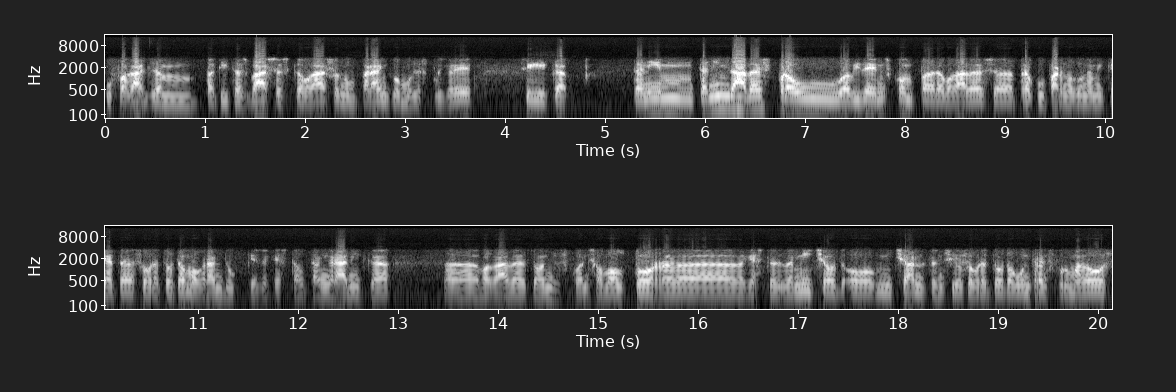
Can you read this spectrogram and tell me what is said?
ofegats amb petites basses que a vegades són un parany, com us explicaré. O sigui que tenim, tenim dades prou evidents com per a vegades eh, preocupar-nos una miqueta, sobretot amb el Gran Duc, que és aquesta au tan gran i que eh, a vegades doncs, qualsevol torre d'aquestes de, de mitja o, o mitjana tensió, sobretot algun transformadors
